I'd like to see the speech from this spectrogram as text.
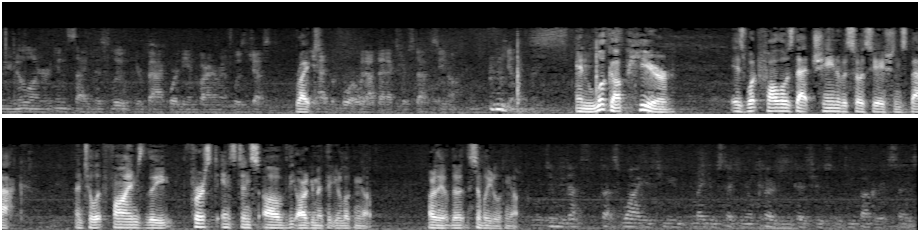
When you're no longer inside this loop, you're back where the environment was just Right. you had before without that extra step. So you know, And lookup here is what follows that chain of associations back until it finds the first instance of the argument that you're looking up, or the, the symbol you're looking up. Jimmy, that's, that's why if you make a mistake in your code and you go through sort of debugger, it says,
